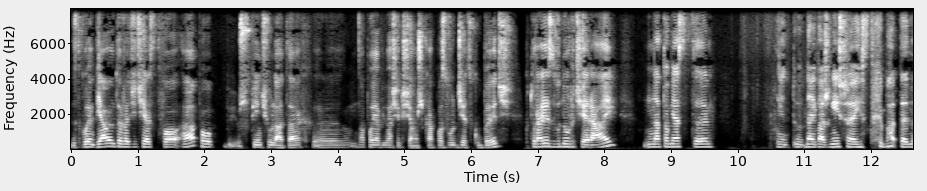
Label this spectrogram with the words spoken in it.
zgłębiałem to rodzicielstwo, a po już pięciu latach e, no, pojawiła się książka Pozwól dziecku być, która jest w nurcie raj. Natomiast najważniejsze jest chyba ten,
